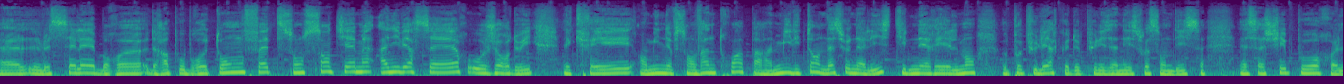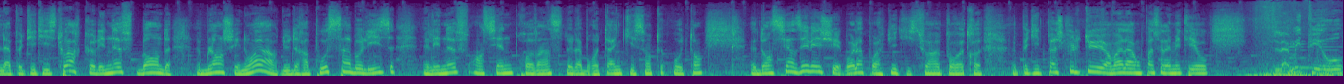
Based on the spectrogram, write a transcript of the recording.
euh, le célèbre drapeau breton, fête son centième anniversaire aujourd'hui. Créé en 1923 par un militant nationaliste, il n'est réellement populaire que depuis les années 70. Et sachez pour la petite histoire que les neuf bandes blanches et noires du drapeau symbolisent les neuf anciennes provinces de la Bretagne qui sont autant d'anciens évêchés. Voilà pour la petite histoire, pour votre petite page culture. Voilà, on passe à la météo. La météo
